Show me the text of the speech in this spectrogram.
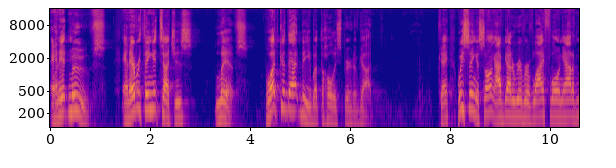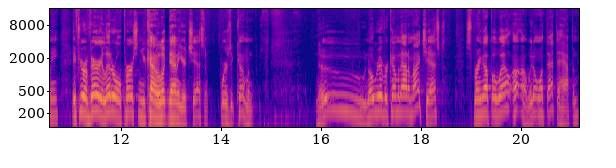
and it moves. And everything it touches lives. What could that be but the Holy Spirit of God? Okay? We sing a song, I've got a river of life flowing out of me. If you're a very literal person, you kind of look down at your chest and where's it coming? No, no river coming out of my chest. Spring up a well? Uh uh-uh, uh we don't want that to happen.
